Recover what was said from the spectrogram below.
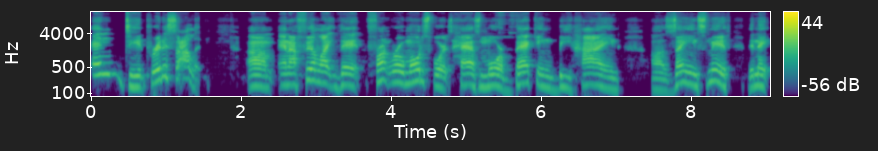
and did pretty solid. Um, and I feel like that Front Row Motorsports has more backing behind uh, Zane Smith than they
